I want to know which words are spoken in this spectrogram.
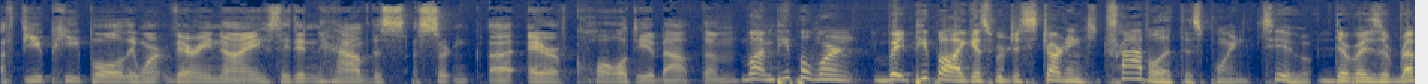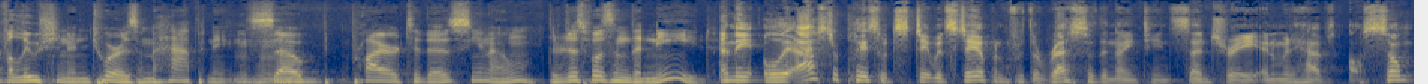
a few people. They weren't very nice. They didn't have this a certain uh, air of quality about them. Well, and people weren't, but people, I guess, were just starting to travel at this point, too. There was a revolution in tourism happening. Mm-hmm. So prior to this, you know, there just wasn't the need. And the well, the Astor Place would stay would stay open for the rest of the 19th century, and would have so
